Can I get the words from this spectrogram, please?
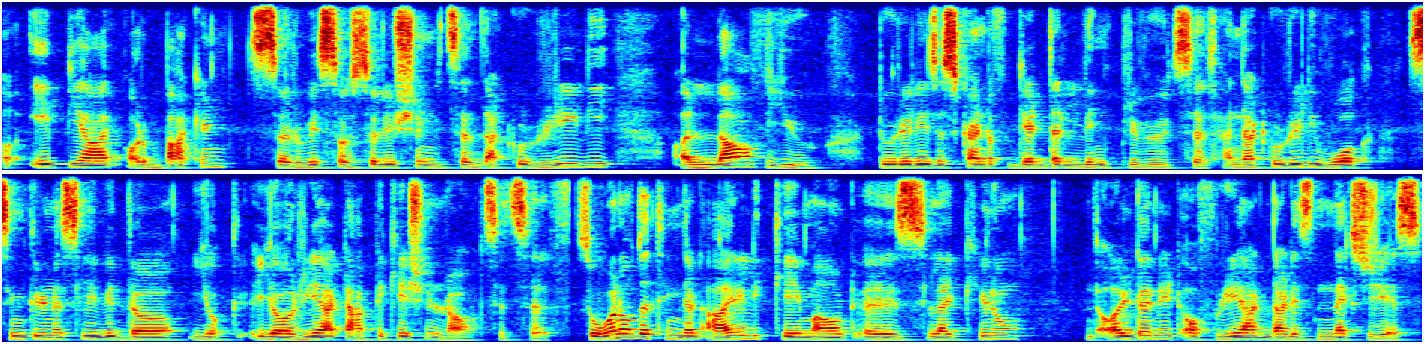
a api or backend service or solution itself that could really allow you to really just kind of get that link preview itself. And that could really work synchronously with the your, your react application routes itself. So one of the thing that i really came out is like you know the alternate of react that is next.js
